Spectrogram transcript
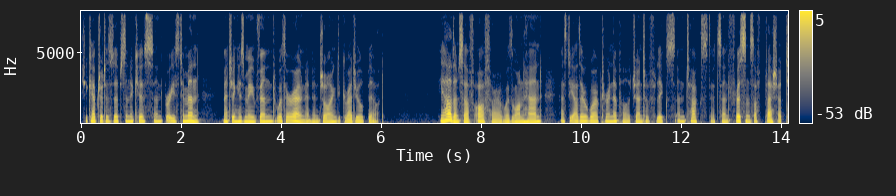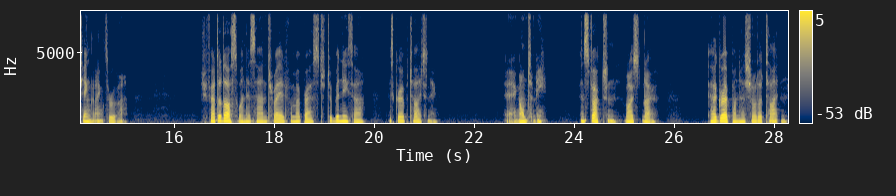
She captured his lips in a kiss and breathed him in, matching his movement with her own and enjoying the gradual build. He held himself off her with one hand as the other worked her nipple, gentle flicks and tugs that sent frissons of pleasure tingling through her. She felt a loss when his hand trailed from her breast to beneath her, his grip tightening. Hang on to me. Instruction, voiced low. Her grip on his shoulder tightened.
